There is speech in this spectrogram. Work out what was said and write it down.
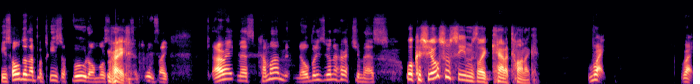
He's holding up a piece of food almost. Right. It's like, all right, miss, come on. Nobody's going to hurt you, miss. Well, because she also seems like catatonic. Right. Right.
